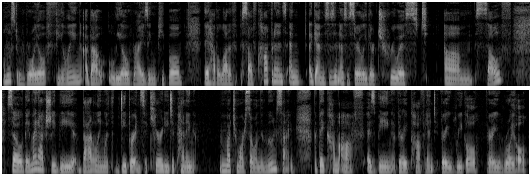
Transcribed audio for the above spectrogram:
almost royal feeling about Leo rising people. They have a lot of self confidence. And again, this isn't necessarily their truest um, self. So they might actually be battling with deeper insecurity depending much more so on the moon sign. But they come off as being very confident, very regal, very royal.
